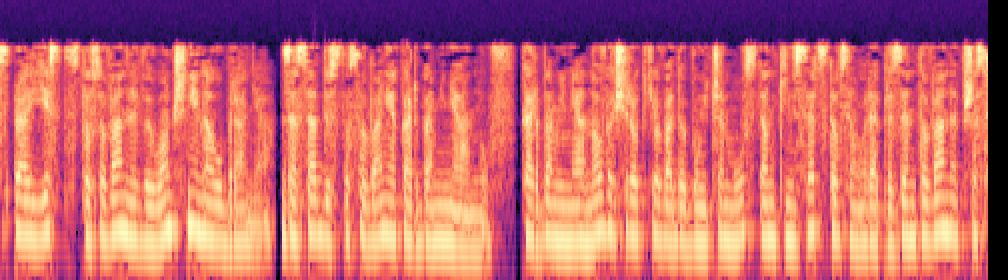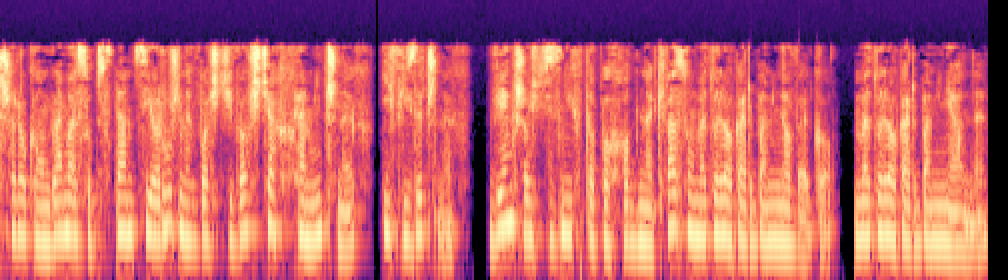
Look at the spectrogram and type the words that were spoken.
Spray jest stosowany wyłącznie na ubrania. Zasady stosowania karbaminianów. Karbaminianowe środki owadobójcze mustankinsetsto są reprezentowane przez szeroką gamę substancji o różnych właściwościach chemicznych i fizycznych. Większość z nich to pochodne kwasu metylokarbaminowego, metylokarbaminiany,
